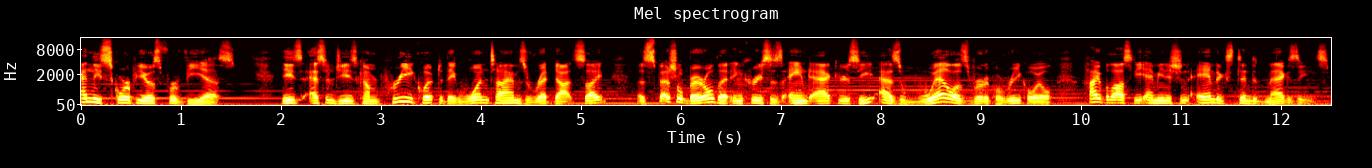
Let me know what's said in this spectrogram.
and the Skorpios for VS. These SMGs come pre-equipped with a 1 times red dot sight, a special barrel that increases aimed accuracy as well as vertical recoil, high velocity ammunition, and extended magazines.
